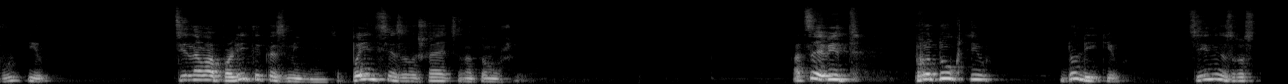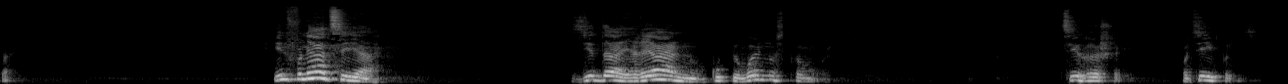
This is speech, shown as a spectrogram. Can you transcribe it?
злетіли. Цінова політика змінюється, пенсія залишається на тому ж рівні. А це від продуктів до ліків. Ціни зростають. Інфляція з'їдає реальну купівельну спроможність цих грошей, оцієї пенсії.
